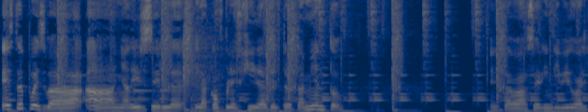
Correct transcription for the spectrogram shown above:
este pues va a añadirse la, complejidad del tratamiento. Esta va a ser individual.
